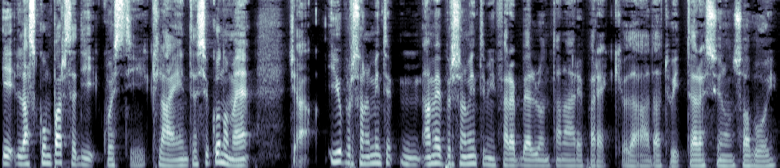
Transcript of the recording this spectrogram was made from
E la scomparsa di questi client, secondo me, cioè, io personalmente, mm, a me personalmente mi farebbe allontanare parecchio da, da Twitter, adesso io non so a voi.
